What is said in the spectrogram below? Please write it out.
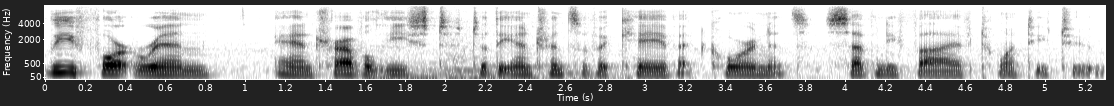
Leave Fort Wrynn and travel east to the entrance of a cave at coordinates 7522.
